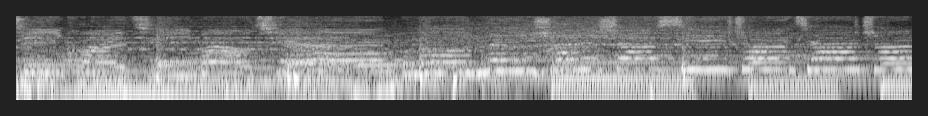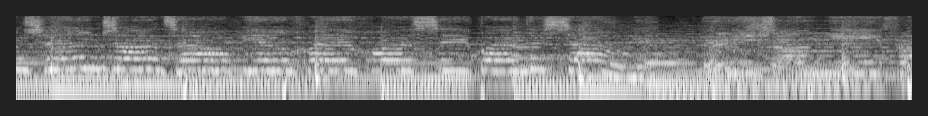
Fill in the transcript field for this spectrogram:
几块几毛钱，我们穿上西装，假装成长照片，挥画习惯的笑脸，背上一发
